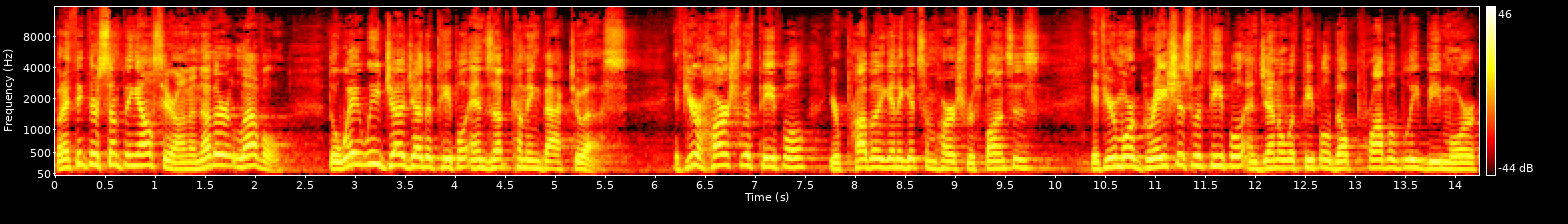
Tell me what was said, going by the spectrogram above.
But I think there's something else here on another level. The way we judge other people ends up coming back to us. If you're harsh with people, you're probably going to get some harsh responses. If you're more gracious with people and gentle with people, they'll probably be more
